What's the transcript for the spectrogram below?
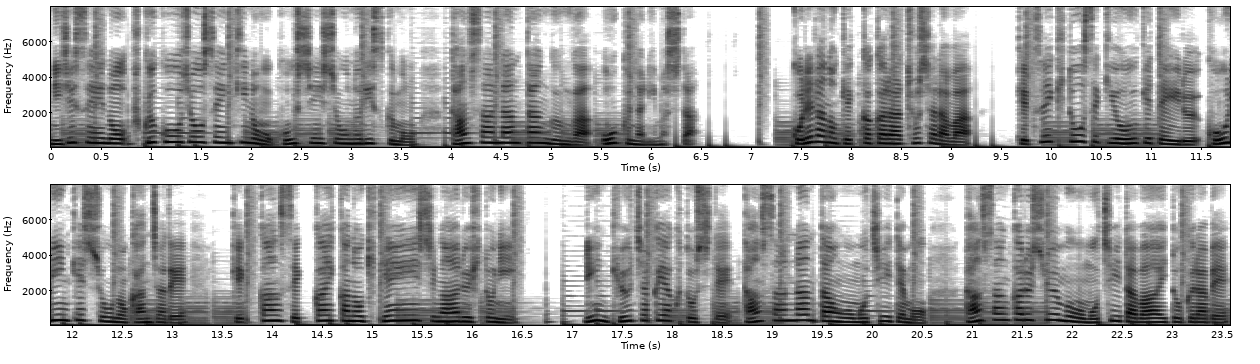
二次性の副甲状腺機能亢進症のリスクも炭酸ランタン群が多くなりました。これらの結果から著者らは、血液透析を受けている高リン血症の患者で血管石灰化の危険因子がある人にリン吸着薬として炭酸ランタンを用いても炭酸カルシウムを用いた場合と比べ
